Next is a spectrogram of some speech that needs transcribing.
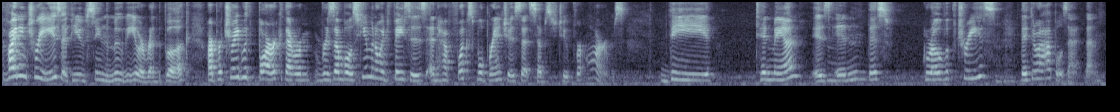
The fighting trees, if you've seen the movie or read the book, are portrayed with bark that re- resembles humanoid faces and have flexible branches that substitute for arms the Tin Man is mm-hmm. in this grove of trees. Mm-hmm. They throw apples at them.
